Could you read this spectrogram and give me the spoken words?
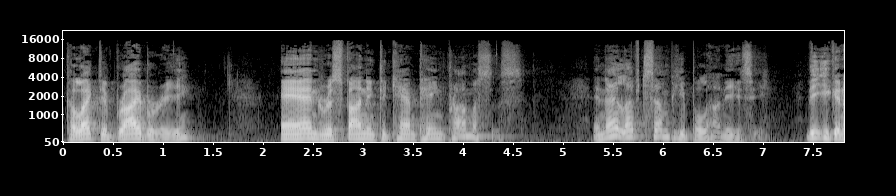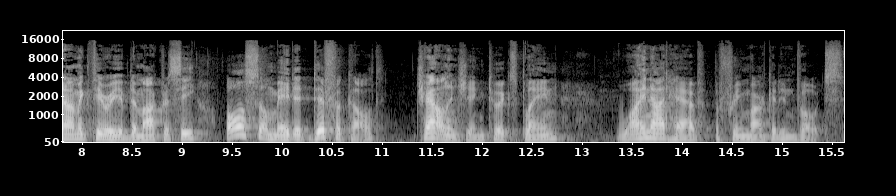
collective bribery and responding to campaign promises. And that left some people uneasy. The economic theory of democracy also made it difficult, challenging to explain why not have a free market in votes.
